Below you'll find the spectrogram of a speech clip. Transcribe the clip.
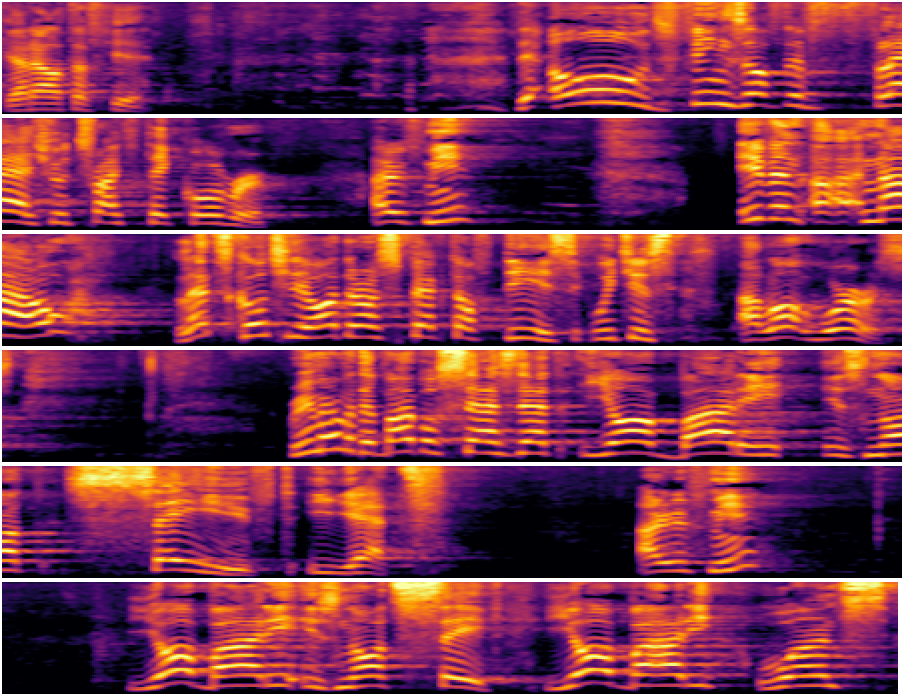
Get out of here. the old things of the flesh will try to take over. Are you with me? Even uh, now, let's go to the other aspect of this, which is a lot worse. Remember, the Bible says that your body is not saved yet. Are you with me? Your body is not saved. Your body wants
